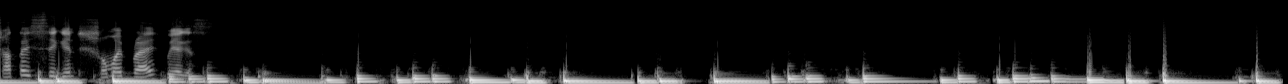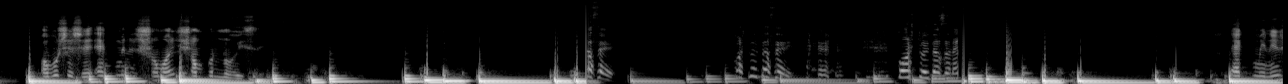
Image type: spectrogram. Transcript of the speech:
সাতাইশ সেকেন্ড সময় প্রায় হয়ে গেছে। অবশেষে এক মিনিট সময় সম্পন্ন হয়েছে। এক মিনিট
